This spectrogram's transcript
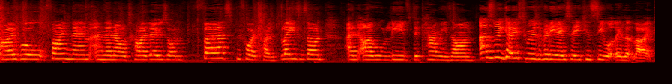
I will find them and then I'll try those on first before I try the blazers on and I will leave the camis on as we go through the video so you can see what they look like.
